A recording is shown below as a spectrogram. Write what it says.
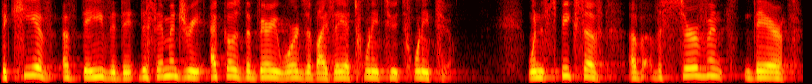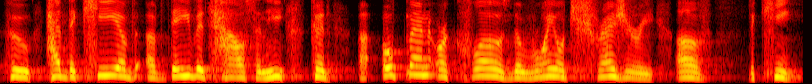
The key of, of David, this imagery echoes the very words of Isaiah 22 22 when it speaks of, of, of, a servant there who had the key of, of David's house and he could uh, open or close the royal treasury of the king.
